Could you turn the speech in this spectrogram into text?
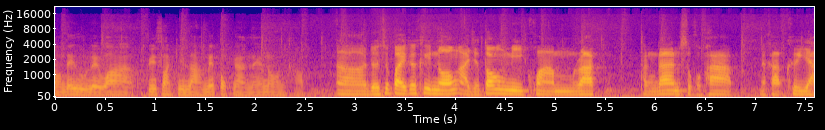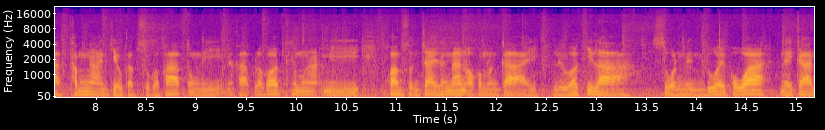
องๆ ได้รู้เลยว่าวิทยาศาสตร์กีฬาไม่ตกงานแน่นอนครับ โดยทั่วไปก็คือน้องอาจจะต้องมีความรัก ทางด้านสุขภาพนะครับคืออยากทำงานเกี่ยวกับสุขภาพตรงนี้นะครับแล้วก็ทำงานมีความสนใจทางด้านออกกำลังกาย หรือว่ากีฬาส่วนหนึ่งด้วย เพราะว่าในการ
